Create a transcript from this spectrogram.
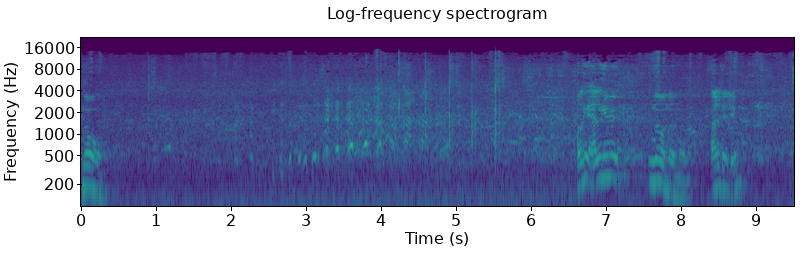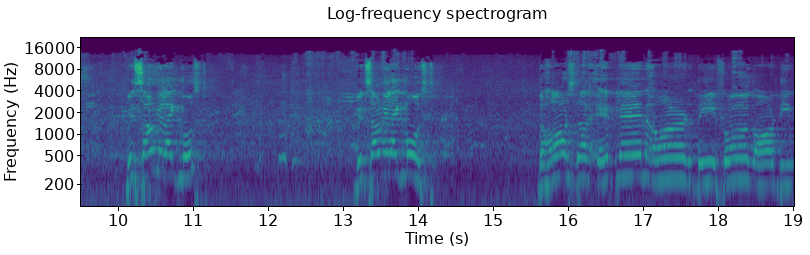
No. Okay, I'll give you. No, no. no. I'll tell you. Which sound you like most? Which sound you like most? The horse, the airplane, or the frog, or the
